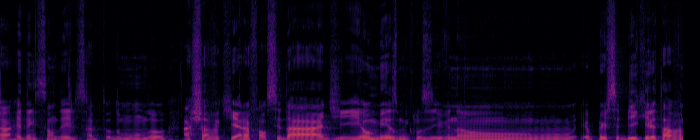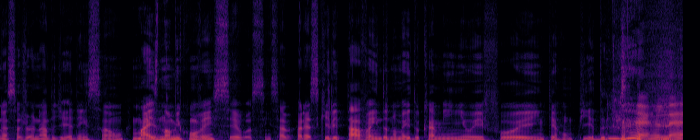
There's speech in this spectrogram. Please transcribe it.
a redenção dele, sabe? Todo mundo achava que era falsidade. Eu mesmo, inclusive, não eu percebi que ele tava nessa jornada de redenção, mas não me convenceu, assim, sabe? Parece que ele tava ainda no meio do caminho e foi interrompido. É, né?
